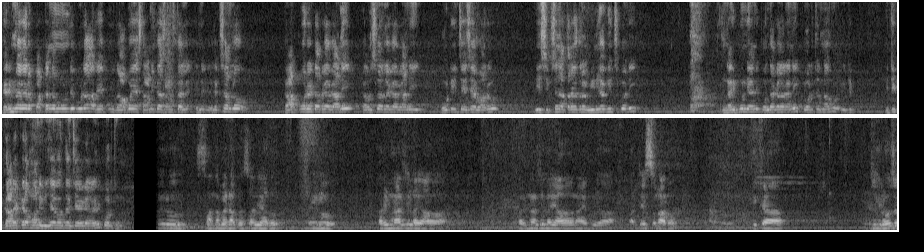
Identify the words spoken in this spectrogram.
కరీంనగర్ పట్టణం నుండి కూడా రేపు రాబోయే స్థానిక సంస్థ ఎలక్షన్లో కార్పొరేటర్గా కానీ కౌన్సిలర్లుగా కానీ పోటీ చేసేవారు. ఈ శిక్షణ తరగతులను వినియోగించుకొని నైపుణ్యాన్ని పొందగలరని కోరుతున్నాము. ఇటు ఇటు కార్యక్రమాన్ని విజయవంతం చేయగలరని కోరుతున్నాము. మీరు సన్నబైన ప్రసాద్ యాదవ్ నేను కరీంనగర్ జిల్లా యాదవ కరీంనగర్ జిల్లా యాదవ నాయకుడుగా పనిచేస్తున్నాను. ఇక ఈరోజు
